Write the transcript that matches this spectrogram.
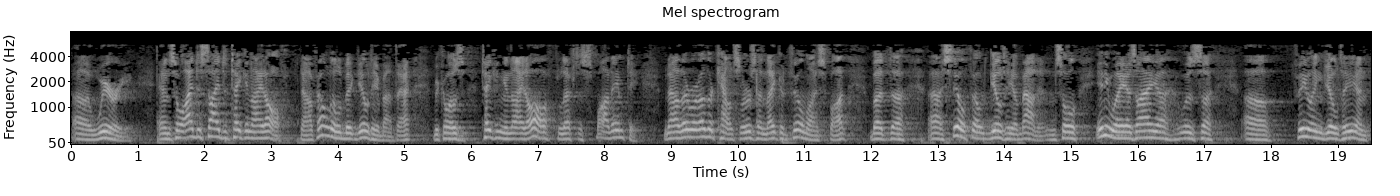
uh, weary, and so I decided to take a night off. Now I felt a little bit guilty about that because taking a night off left the spot empty. Now there were other counselors, and they could fill my spot, but uh, I still felt guilty about it. And so, anyway, as I uh, was uh, uh, feeling guilty and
